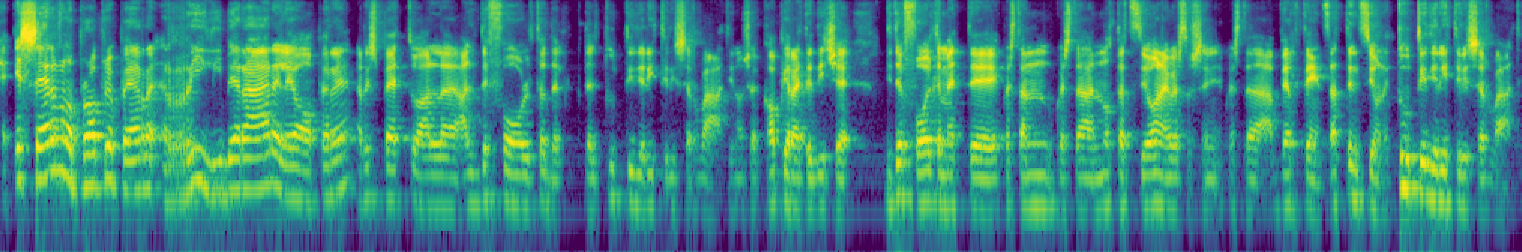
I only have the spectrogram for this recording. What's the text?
e servono proprio per riliberare le opere rispetto al, al default del, del, tutti i diritti riservati. No? Cioè, copyright dice di default mette questa, questa notazione, questo, questa avvertenza, attenzione, tutti i diritti riservati.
